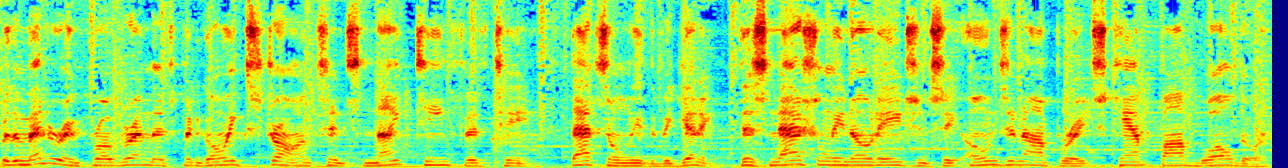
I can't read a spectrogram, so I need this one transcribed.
with a mentoring program that's been going strong since 1915. That's only the beginning. This nationally known agency owns and operates Camp Bob Waldorf.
